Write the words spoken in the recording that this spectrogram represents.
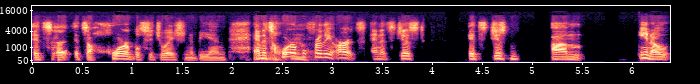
it's a it's a horrible situation to be in, and it's horrible yeah. for the arts, and it's just it's just um, you know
